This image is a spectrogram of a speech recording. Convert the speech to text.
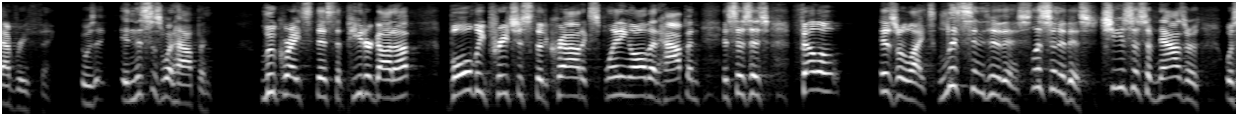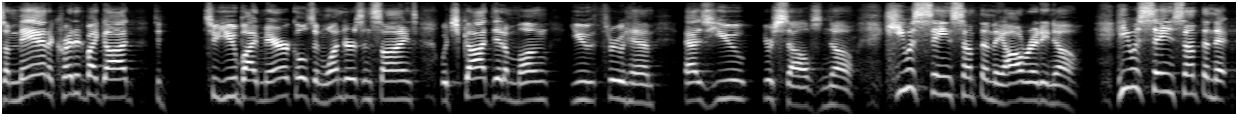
everything. It was, and this is what happened. Luke writes this that Peter got up, boldly preaches to the crowd, explaining all that happened. It says this, fellow Israelites, listen to this, listen to this. Jesus of Nazareth was a man accredited by God to, to you by miracles and wonders and signs, which God did among you through him, as you yourselves know. He was saying something they already know. He was saying something that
